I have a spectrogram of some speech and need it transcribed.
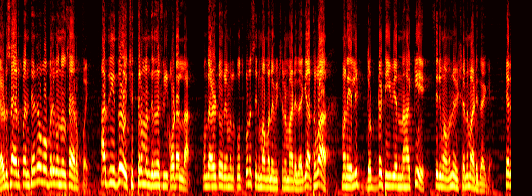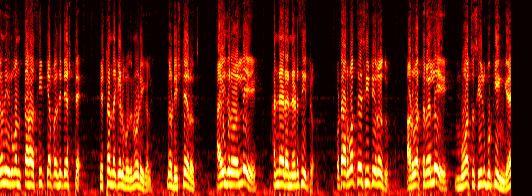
ಎರಡು ಸಾವಿರ ರೂಪಾಯಿ ಅಂತ ಹೇಳಿದ್ರೆ ಒಬ್ಬರಿಗೆ ಒಂದೊಂದು ಸಾವಿರ ರೂಪಾಯಿ. ಆದ್ರೆ ಇದು ಚಿತ್ರಮಂದಿರದ ಫೀಲ್ ಕೊಡಲ್ಲ. ಒಂದು ಆಡಿಟೋರಿಯಮಲ್ಲಿ ಕೂತ್ಕೊಂಡು ಸಿನಿಮಾವನ್ನು ವೀಕ್ಷಣೆ ಮಾಡಿದಾಗೆ ಅಥವಾ ಮನೆಯಲ್ಲಿ ದೊಡ್ಡ ಟಿವಿಯನ್ನು ಹಾಕಿ ಸಿನಿಮಾವನ್ನು ವೀಕ್ಷಣೆ ಮಾಡಿದಾಗೆ. ಯಾಕಂದ್ರೆ ಇರುವಂತಹ ಸೀಟ್ ಕೆಪಾಸಿಟಿ ಅಷ್ಟೇ. ಎಷ್ಟಂತ ಕೇಳ್ಬೋದು ನೋಡಿ ಈಗಲೇ. ನೋಡಿ ಇಷ್ಟೇ ಇರೋದು. ಐದು ರೋ ಅಲ್ಲಿ ಹನ್ನೆರಡು ಹನ್ನೆರಡು ಸೀಟು ಒಟ್ಟು ಅರವತ್ತೇ ಸೀಟ್ ಇರೋದು. ಅರವತ್ತರಲ್ಲಿ ಮೂವತ್ತು ಸೀಟ್ ಬುಕ್ಕಿಂಗ್ಗೆ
